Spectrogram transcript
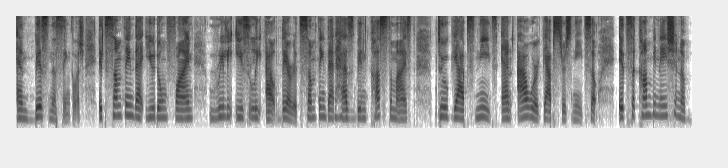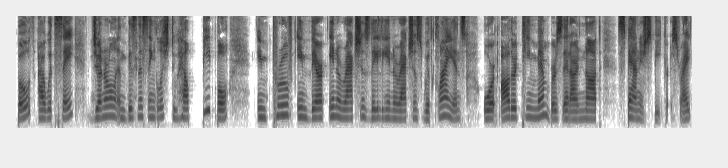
and business English. It's something that you don't find really easily out there. It's something that has been customized to GAP's needs and our Gapsters needs. So it's a combination of both, I would say, general and business English to help people improve in their interactions, daily interactions with clients or other team members that are not Spanish speakers, right?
